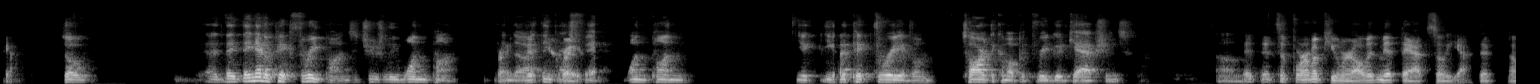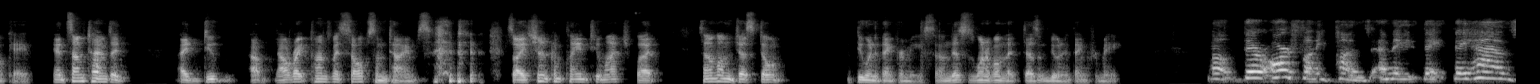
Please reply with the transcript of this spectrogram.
Yeah. So uh, they, they never pick three puns. It's usually one pun. Right. And uh, I think that's right. fair. One pun. You, you got to pick three of them. It's hard to come up with three good captions. Um, It, it's a form of humor. I'll admit that. So yeah, that- okay. And sometimes I, I do. I'll, I'll write puns myself sometimes. so I shouldn't complain too much. But some of them just don't do anything for me. So this is one of them that doesn't do anything for me. Well, there are funny puns, and they they they have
